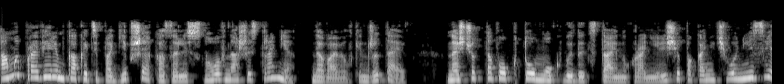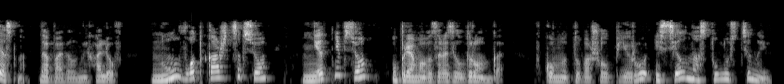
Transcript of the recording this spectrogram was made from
«А мы проверим, как эти погибшие оказались снова в нашей стране», – добавил Кинжитаев. «Насчет того, кто мог выдать тайну хранилища, пока ничего не известно», – добавил Михалев. «Ну вот, кажется, все». «Нет, не все», – упрямо возразил Дронга. В комнату вошел Пьеро и сел на стул у стены.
